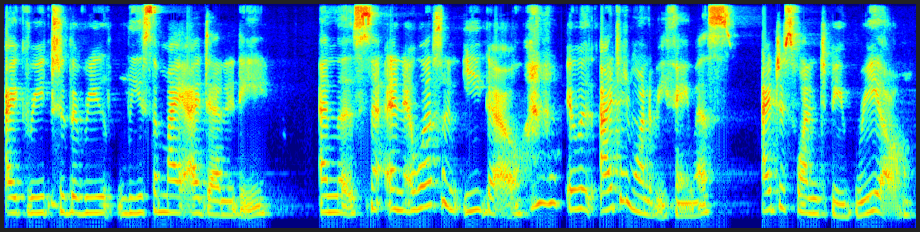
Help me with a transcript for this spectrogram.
I agreed to the release of my identity and the, and it wasn't ego. It was, I didn't want to be famous. I just wanted to be real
